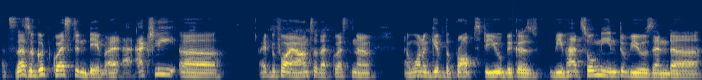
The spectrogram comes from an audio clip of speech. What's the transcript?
that's that's a good question, Dave. I, I actually, uh, right before I answer that question, I, I want to give the props to you because we've had so many interviews, and uh,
